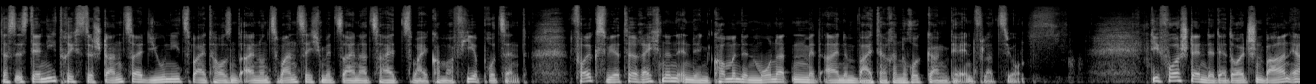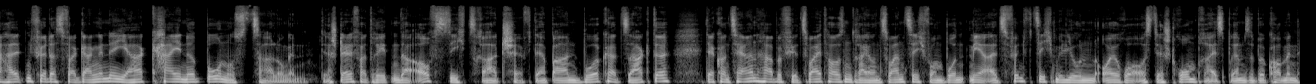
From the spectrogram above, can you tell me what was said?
Das ist der niedrigste Stand seit Juni 2021 mit seiner Zeit 2,4 Prozent. Volkswirte rechnen in den kommenden Monaten mit einem weiteren Rückgang der Inflation. Die Vorstände der Deutschen Bahn erhalten für das vergangene Jahr keine Bonuszahlungen. Der stellvertretende Aufsichtsratschef der Bahn Burkhardt sagte, der Konzern habe für 2023 vom Bund mehr als 50 Millionen Euro aus der Strompreisbremse bekommen.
